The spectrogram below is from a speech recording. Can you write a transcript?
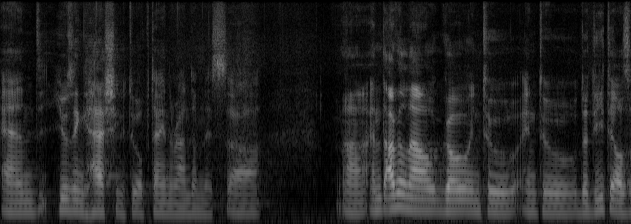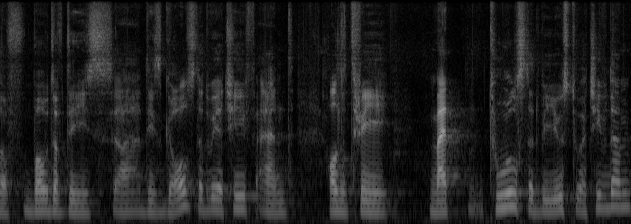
and using hashing to obtain randomness. Uh, uh, and I will now go into, into the details of both of these, these goals that we achieve and all the three met tools that we use to achieve them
